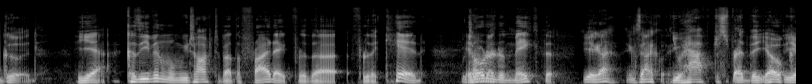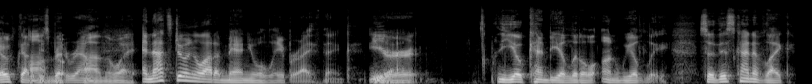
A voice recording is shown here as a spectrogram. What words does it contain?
good. Yeah, because even when we talked about the fried egg for the for the kid, in order to make the yeah, yeah exactly. You have to spread the yolk. the yolk's got to be spread the- around. on the way. and that's doing a lot of manual labor i think. You're, the yolk can be a little unwieldy. So this kind of like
